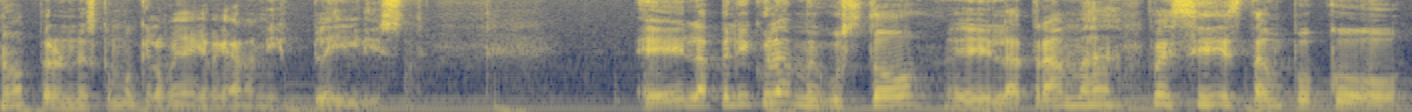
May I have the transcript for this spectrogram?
¿No? Pero no es como que lo voy a agregar a mi playlist. Eh, la película me gustó, eh, la trama, pues sí, está un poco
